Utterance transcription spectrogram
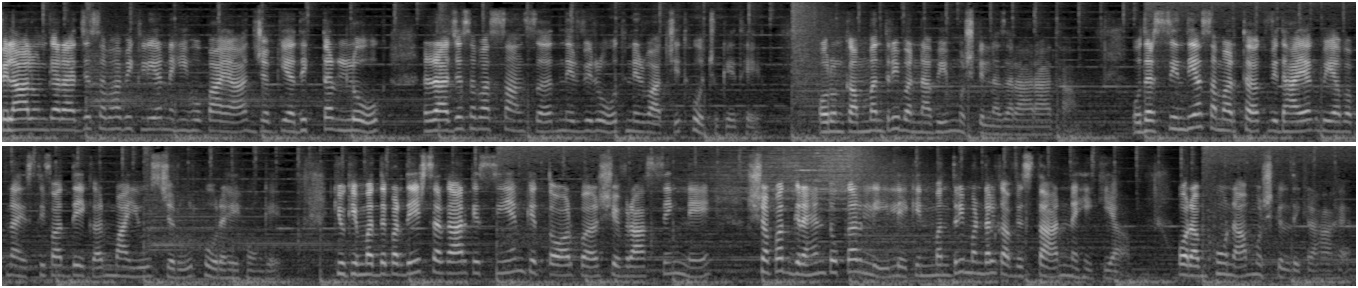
फ़िलहाल उनका राज्यसभा भी क्लियर नहीं हो पाया, जबकि अधिकतर लोग राज्यसभा सांसद निर्विरोध निर्वाचित हो चुके थे। और उनका मंत्री बनना भी मुश्किल नज़र आ रहा था। उधर सिंधिया समर्थक विधायक भी अब अपना इस्तीफा देकर मायूस ज़रूर हो रहे होंगे, क्योंकि मध्य प्रदेश सरकार के सीएम के तौर पर शिवराज सिंह ने शपथ ग्रहण तो कर ली, लेकिन मंत्रिमंडल का विस्तार नहीं किया और अब होना मुश्किल दिख रहा है।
